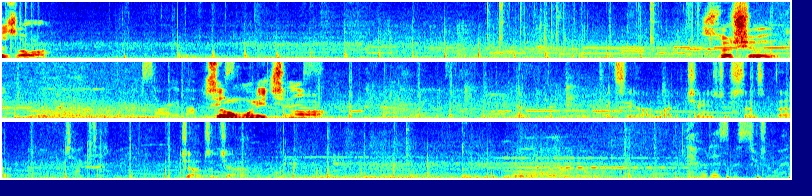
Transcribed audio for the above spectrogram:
Gle ovo je za ovo. Uh, Strošio I'm sorry about cijelu municiju, uh. no. calling it a foul. Yeah. Can't see how I might have changed your sense of that. Job's a job. There it is, Mr. DeWitt.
